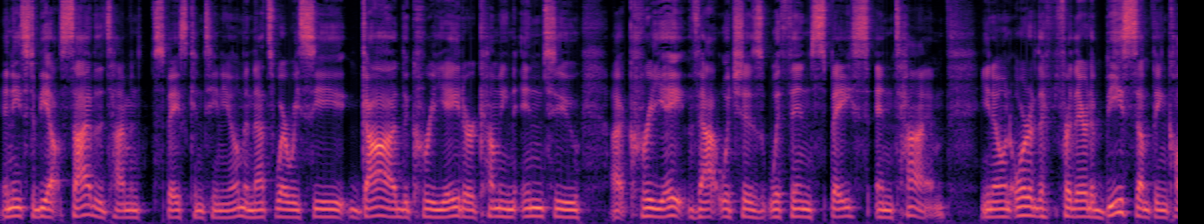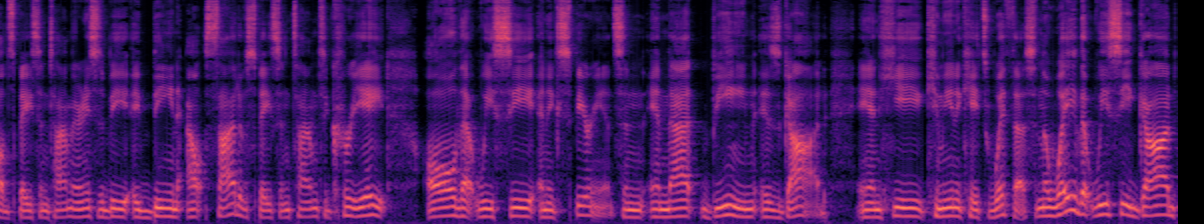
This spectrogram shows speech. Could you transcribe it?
It needs to be outside of the time and space continuum. And that's where we see God, the creator, coming into uh, create that which is within space and time. You know, in order to, for there to be something called space and time, there needs to be a being outside of space and time to create all that we see and experience. And, and that being is God, and He communicates with us. And the way that we see God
